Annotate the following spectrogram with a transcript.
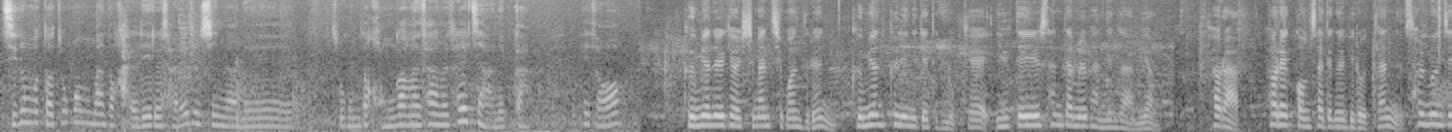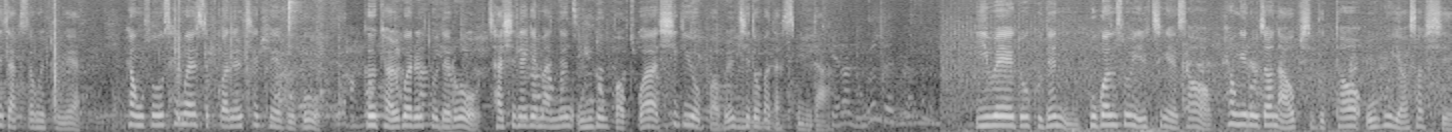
지금부터 조금만 더 관리를 잘 해주시면은 조금 더 건강한 삶을 살지 않을까 해서 금연을 결심한 직원들은 금연 클리닉에 등록해 1대1 상담을 받는가 하면 혈압, 혈액 검사 등을 비롯한 설문지 작성을 통해 평소 생활 습관을 체크해보고 그 결과를 토대로 자신에게 맞는 운동법과 식이요법을 지도받았습니다. 이외에도 구는 보건소 1층에서 평일 오전 9시부터 오후 6시,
